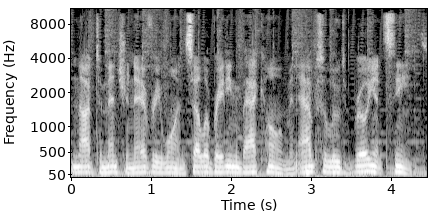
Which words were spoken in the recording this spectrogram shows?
not to mention everyone celebrating back home in absolute brilliant scenes.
